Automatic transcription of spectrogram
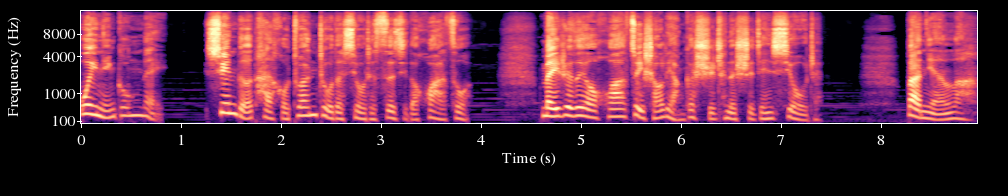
威宁宫内。宣德太后专注的绣着自己的画作，每日都要花最少两个时辰的时间绣着。半年了，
